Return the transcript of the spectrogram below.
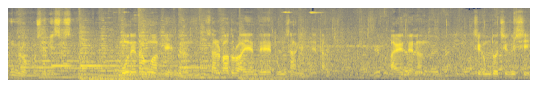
흥미롭고 재미있었습니다. 모네다궁 앞에 있는 살바도르 아엔데의 동상입니다. 아엔데는 지금도 지그시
